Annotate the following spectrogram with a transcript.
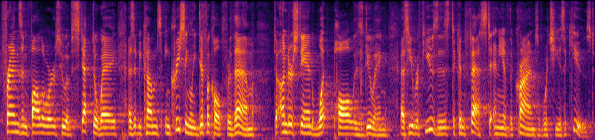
friends and followers who have stepped away as it becomes increasingly difficult for them to understand what Paul is doing as he refuses to confess to any of the crimes of which he is accused.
